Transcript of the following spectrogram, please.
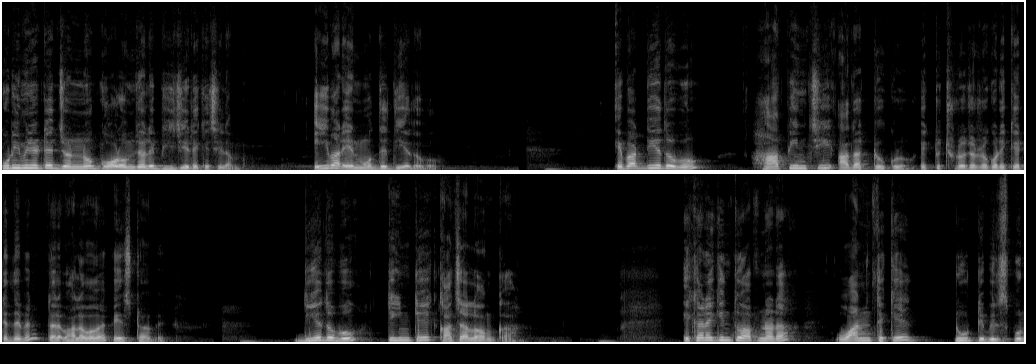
কুড়ি মিনিটের জন্য গরম জলে ভিজিয়ে রেখেছিলাম। এইবার এর মধ্যে দিয়ে দেবো। এবার দিয়ে দেবো হাফ ইঞ্চি আদার টুকরো। একটু ছোটো ছোটো করে কেটে দেবেন, তাহলে ভালোভাবে পেস্ট হবে। দিয়ে দেবো তিনটে কাঁচা লঙ্কা। এখানে কিন্তু আপনারা ওয়ান থেকে টু টেবিল স্পুন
